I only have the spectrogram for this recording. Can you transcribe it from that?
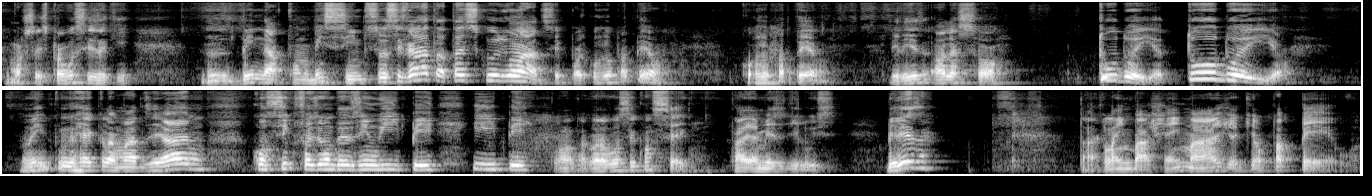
Vou mostrar isso pra vocês aqui. Bem na forma bem simples. Se você ver, ah, tá, tá escuro de um lado, você pode correr o papel. Corre o papel, beleza? Olha só. Tudo aí, ó. Tudo aí, ó. Não vem reclamar, dizer, ah, não consigo fazer um desenho IP, IP. Pronto, agora você consegue. Tá aí a mesa de luz. Beleza? Tá, lá embaixo é a imagem, aqui é o papel.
